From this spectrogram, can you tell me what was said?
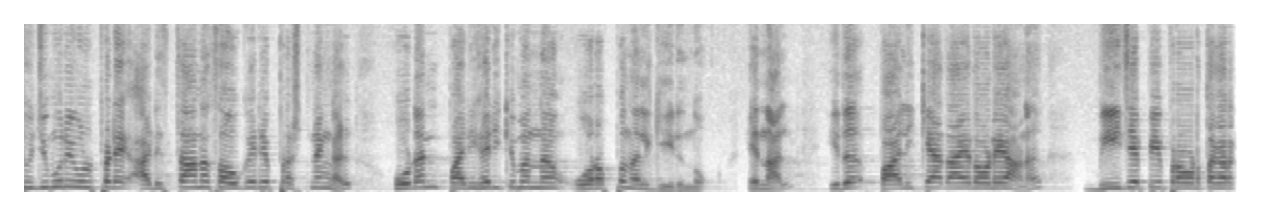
ശുചിമുറി ഉൾപ്പെടെ അടിസ്ഥാന സൗകര്യ പ്രശ്നങ്ങൾ ഉടൻ പരിഹരിക്കുമെന്ന് ഉറപ്പ് നൽകിയിരുന്നു. എന്നാൽ ഇത് പാലിക്കാതായതോടെയാണ് ബി ജെ പി പ്രവർത്തകർ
